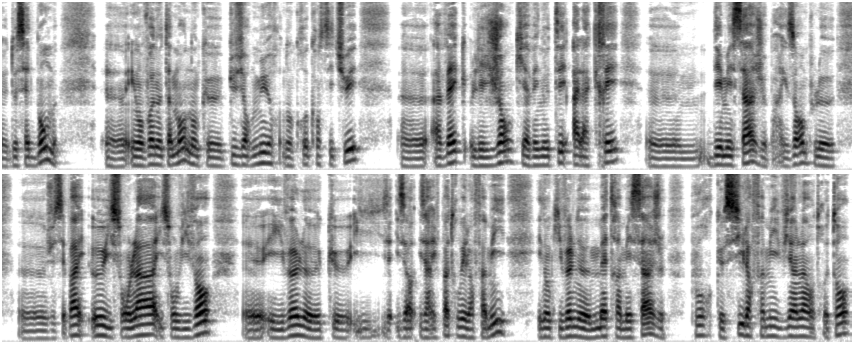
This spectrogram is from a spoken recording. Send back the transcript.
de cette bombe. et on voit notamment donc plusieurs murs donc reconstitués euh, avec les gens qui avaient noté à la craie euh, des messages, par exemple, euh, je sais pas, eux ils sont là, ils sont vivants et ils veulent que ils, ils, pas à trouver leur famille et donc ils veulent mettre un message pour que si leur famille vient là entre temps,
